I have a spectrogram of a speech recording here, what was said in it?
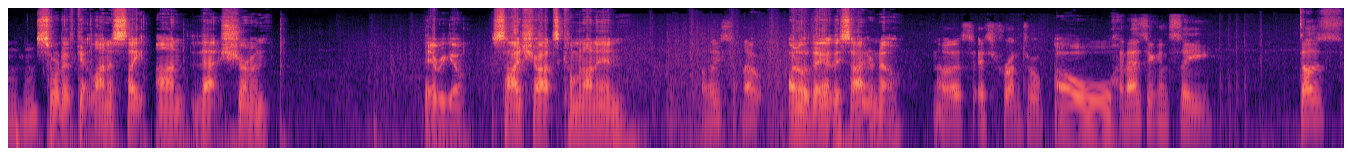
Mm-hmm. Sort of get line of sight on that Sherman. There we go. Side shots coming on in. At least, no, Oh no, they they side or no? no, it's, it's frontal. Oh, And as you can see, does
